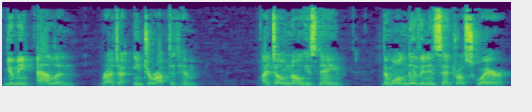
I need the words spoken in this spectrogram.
You mean Allen, Rajah interrupted him. I don't know his name. The one living in Central Square.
